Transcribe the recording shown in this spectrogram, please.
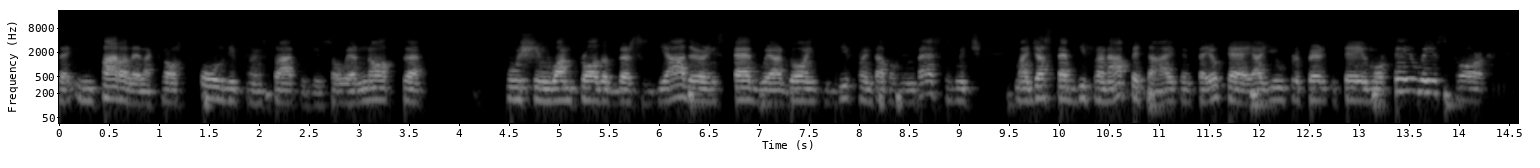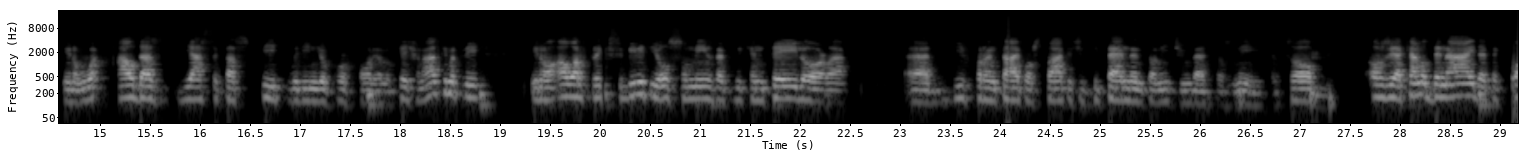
in parallel across all different strategies. So we are not uh, pushing one product versus the other. Instead, we are going to different type of investors, which might just have different appetite and say, okay, are you prepared to take more tail risk or you know, what, how does the asset class fit within your portfolio allocation? Ultimately, you know, our flexibility also means that we can tailor uh, uh, different type of strategies dependent on each investor's needs. So obviously I cannot deny that a,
